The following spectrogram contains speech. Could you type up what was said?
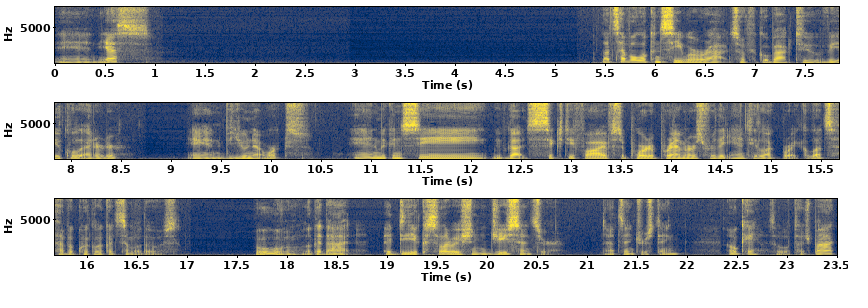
and yes, Let's have a look and see where we're at. So if we go back to Vehicle Editor and View Networks, and we can see we've got 65 supported parameters for the anti-lock brake. Let's have a quick look at some of those. Ooh, look at that. A deceleration G sensor. That's interesting. Okay, so we'll touch back.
